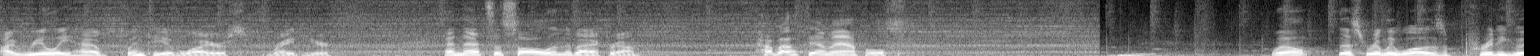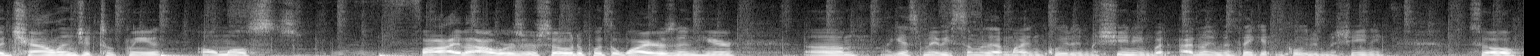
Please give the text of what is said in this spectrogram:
I really have plenty of wires right here. And that's a saw in the background. How about them apples? Well, this really was a pretty good challenge. It took me almost five hours or so to put the wires in here. Um, I guess maybe some of that might include machining, but I don't even think it included machining. So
